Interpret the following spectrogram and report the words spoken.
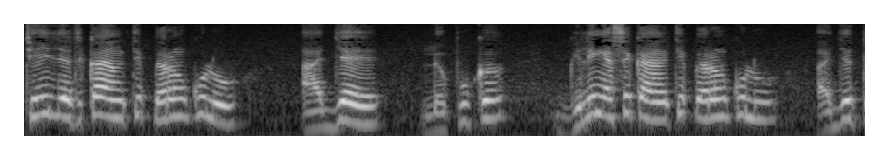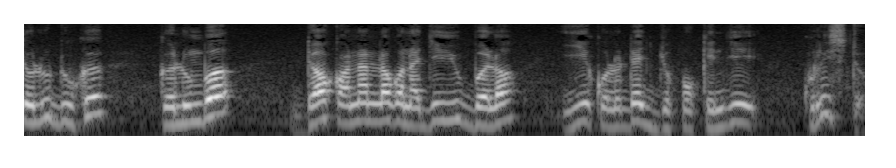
teilet kayaŋ ti 'beron kulu aje löpukö gwiliŋesi kayaŋ ti 'beron kulu aje toludukö kölumbö do ko nan logon aje yubbö lo yi kulu de jupukinji kristo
